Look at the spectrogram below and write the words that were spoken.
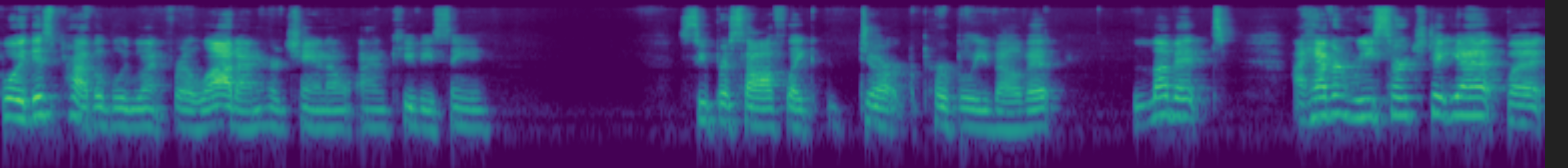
Boy, this probably went for a lot on her channel on QVC. Super soft, like dark purpley velvet. Love it. I haven't researched it yet, but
